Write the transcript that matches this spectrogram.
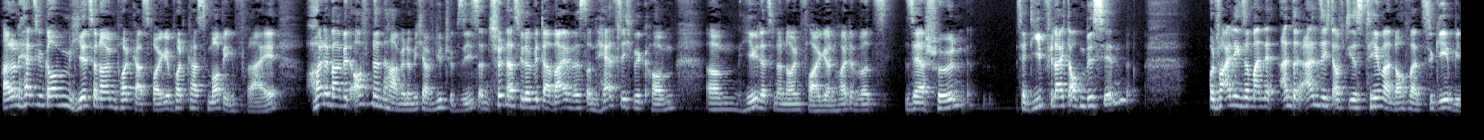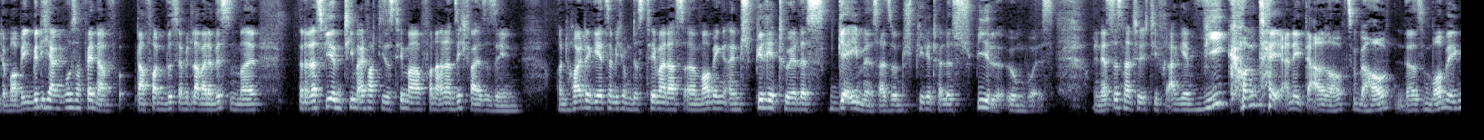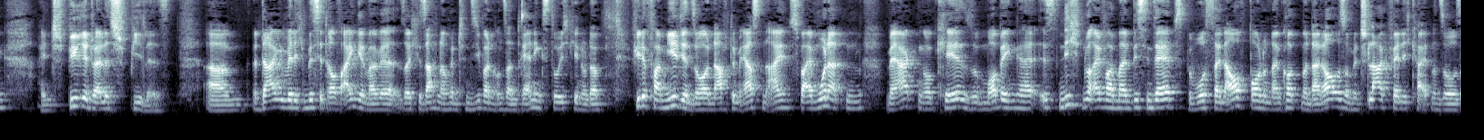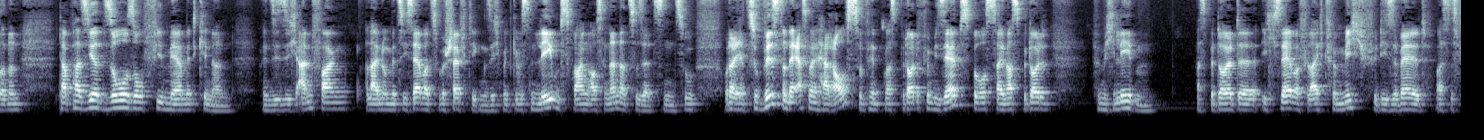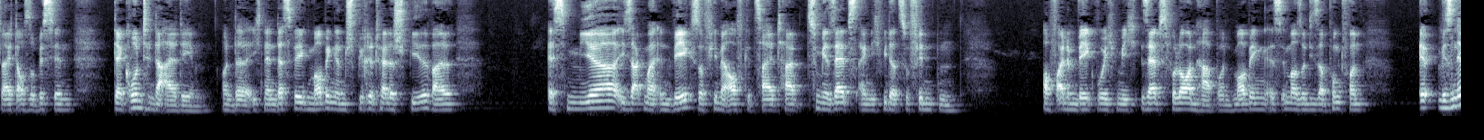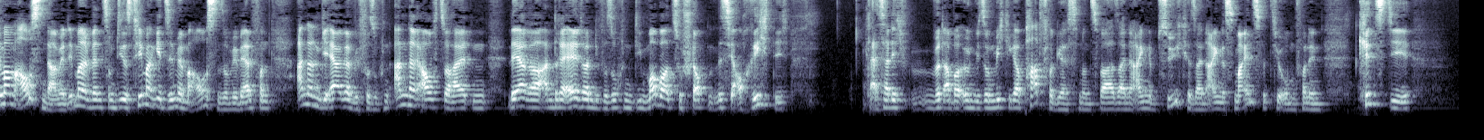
Hallo und herzlich willkommen hier zur neuen Podcast-Folge, Podcast Mobbing frei. Heute mal mit offenen Haaren, wenn du mich auf YouTube siehst. Und schön, dass du wieder mit dabei bist und herzlich willkommen ähm, hier wieder zu einer neuen Folge. Und heute wird's sehr schön, sehr deep vielleicht auch ein bisschen. Und vor allen Dingen so meine andere Ansicht auf dieses Thema nochmal zu geben, wieder Mobbing. Bin ich ja ein großer Fan davon, wirst ja mittlerweile wissen, weil, dass wir im Team einfach dieses Thema von einer anderen Sichtweise sehen. Und heute geht es nämlich um das Thema, dass äh, Mobbing ein spirituelles Game ist, also ein spirituelles Spiel irgendwo ist. Und jetzt ist natürlich die Frage, wie kommt der Janik darauf zu behaupten, dass Mobbing ein spirituelles Spiel ist? Ähm, da will ich ein bisschen drauf eingehen, weil wir solche Sachen auch intensiver in unseren Trainings durchgehen oder viele Familien so nach dem ersten ein, zwei Monaten merken, okay, so Mobbing ist nicht nur einfach mal ein bisschen Selbstbewusstsein aufbauen und dann kommt man da raus und mit Schlagfähigkeiten und so, sondern da passiert so, so viel mehr mit Kindern. Wenn sie sich anfangen, allein nur mit sich selber zu beschäftigen, sich mit gewissen Lebensfragen auseinanderzusetzen, zu, oder ja, zu wissen oder erstmal herauszufinden, was bedeutet für mich Selbstbewusstsein, was bedeutet für mich Leben, was bedeutet ich selber vielleicht für mich, für diese Welt, was ist vielleicht auch so ein bisschen der Grund hinter all dem. Und äh, ich nenne deswegen Mobbing ein spirituelles Spiel, weil es mir, ich sag mal, einen Weg so viel mehr aufgezeigt hat, zu mir selbst eigentlich wieder zu finden auf einem Weg, wo ich mich selbst verloren habe. Und Mobbing ist immer so dieser Punkt von, wir sind immer im Außen damit. Immer wenn es um dieses Thema geht, sind wir im Außen. So, wir werden von anderen geärgert, wir versuchen andere aufzuhalten, Lehrer, andere Eltern, die versuchen, die Mobber zu stoppen, ist ja auch richtig. Gleichzeitig wird aber irgendwie so ein wichtiger Part vergessen, und zwar seine eigene Psyche, sein eigenes Mindset hier oben von den Kids, die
